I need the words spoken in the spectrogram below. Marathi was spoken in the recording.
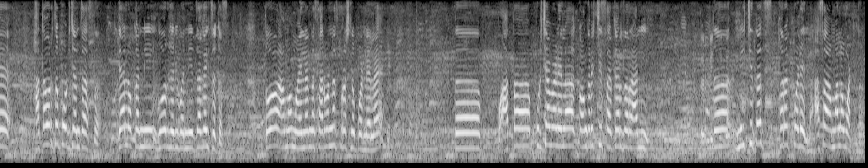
हातावरचं पोट ज्यांचं असतं त्या लोकांनी गोरगरिबांनी जगायचं कसं? तो आम्हा महिलांना सर्वांनाच प्रश्न पडलेला आहे. तर आता पुढच्या वेळेला काँग्रेसची सरकार जर आली तर निश्चितच. फरक पडेल असं आम्हाला वाटतं.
